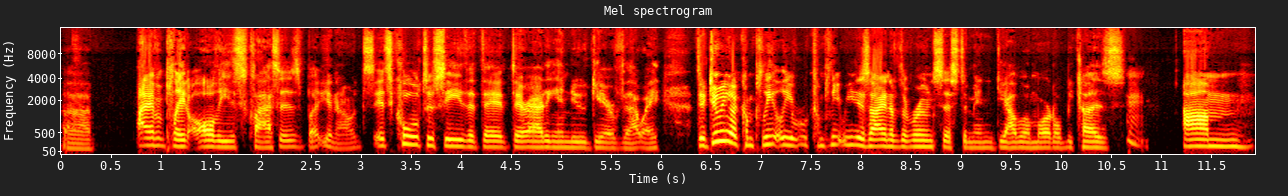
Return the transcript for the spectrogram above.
Uh, I haven't played all these classes, but you know it's it's cool to see that they they're adding in new gear that way. They're doing a completely complete redesign of the rune system in Diablo Immortal because, Hmm. um,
